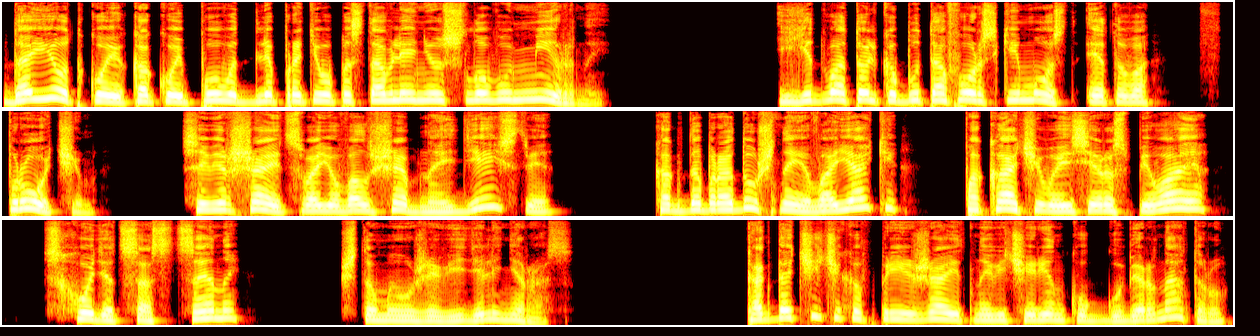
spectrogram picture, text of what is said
дает кое-какой повод для противопоставления слову «мирный». И едва только бутафорский мост этого «впрочем» совершает свое волшебное действие, как добродушные вояки, покачиваясь и распевая, сходят со сцены, что мы уже видели не раз. Когда Чичиков приезжает на вечеринку к губернатору,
